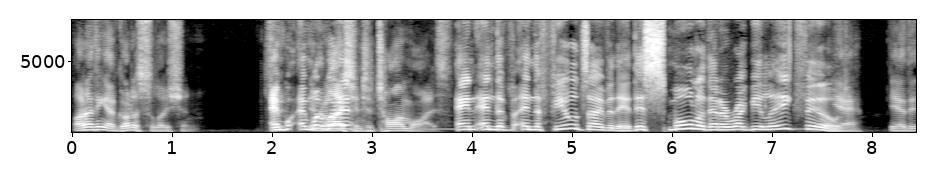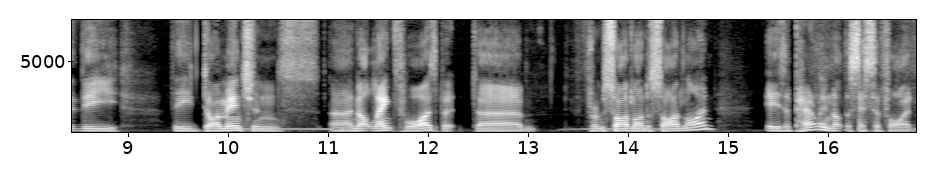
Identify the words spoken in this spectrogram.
I don't think they've got a solution. to- And and in what- what- relation to time wise. And and the and the fields over there, they're smaller than a rugby league field. Yeah, yeah. The the, the dimensions, uh, not lengthwise, but um, from sideline to sideline, is apparently not the specified.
